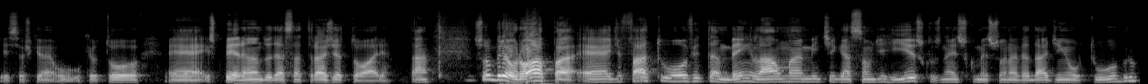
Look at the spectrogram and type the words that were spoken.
esse acho que é o, o que eu estou é, esperando dessa trajetória. Tá? Sobre a Europa, é, de fato, houve também lá uma mitigação de riscos, né? isso começou, na verdade, em outubro.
